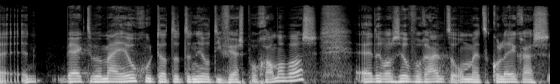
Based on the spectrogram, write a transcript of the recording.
het werkte bij mij heel goed dat het een heel divers programma was. Eh, er was heel veel ruimte om met collega's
